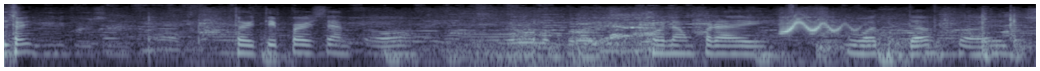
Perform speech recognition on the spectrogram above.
Thir- 30% off. Walang price. Walang price. What the fudge?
